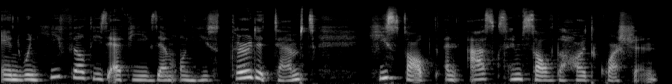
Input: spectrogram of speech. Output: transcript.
and when he failed his FE exam on his third attempt, he stopped and asked himself the hard question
